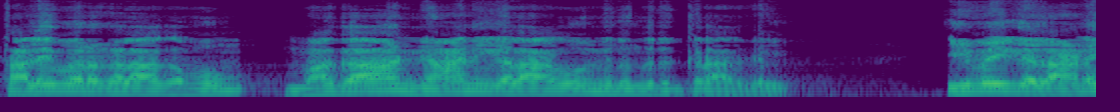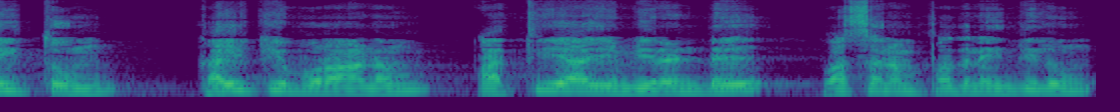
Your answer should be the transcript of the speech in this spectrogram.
தலைவர்களாகவும் மகா ஞானிகளாகவும் இருந்திருக்கிறார்கள். இவைகள் அனைத்தும் கல்கி புராணம் அத்தியாயம் இரண்டு வசனம் பதினைந்திலும்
